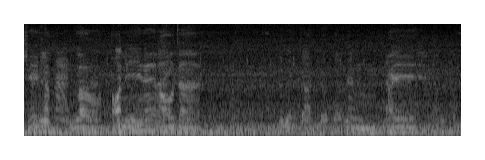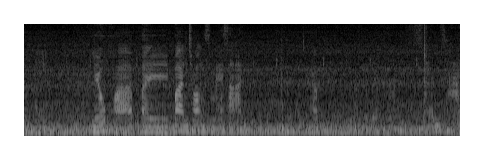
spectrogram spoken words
เคครับ เราตอนนี้นะเราจะที่มันจอดรถแล้วนั่งไปเลี้ยวขวาไปบ้านช่องสมสารนะครับสารสาร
